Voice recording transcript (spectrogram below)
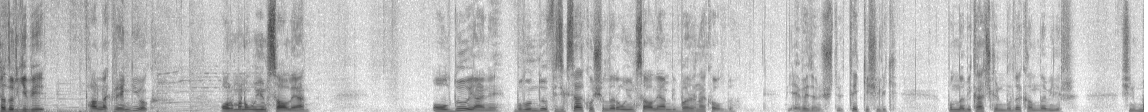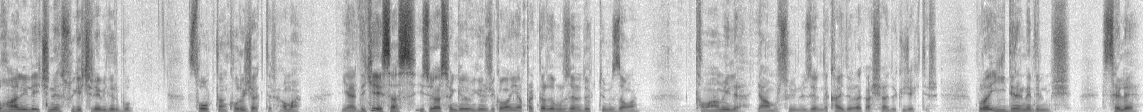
Çadır gibi parlak rengi yok. Ormana uyum sağlayan, olduğu yani bulunduğu fiziksel koşullara uyum sağlayan bir barınak oldu. Bir eve dönüştü. Tek kişilik. Bununla birkaç gün burada kalınabilir. Şimdi bu haliyle içine su geçirebilir bu. Soğuktan koruyacaktır ama yerdeki esas izolasyon görevi görecek olan yaprakları da bunun üzerine döktüğümüz zaman tamamıyla yağmur suyunu üzerinde kaydırarak aşağı dökecektir. Bura iyi drenedilmiş. Sele,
